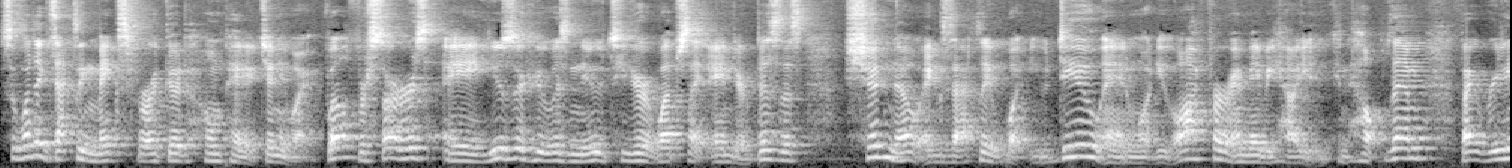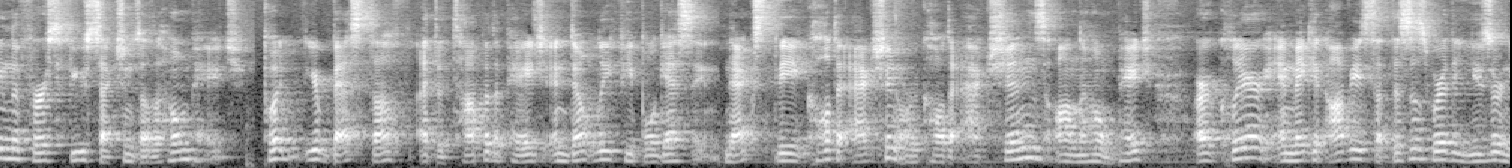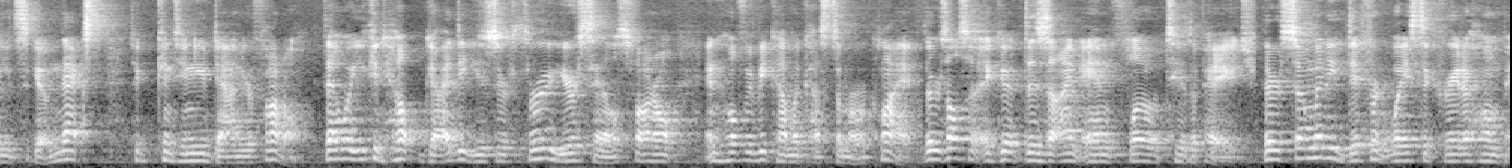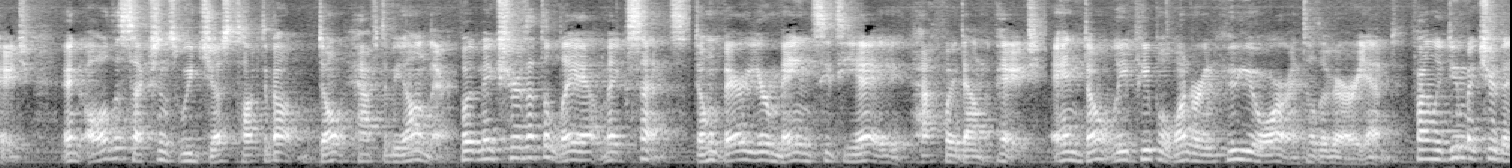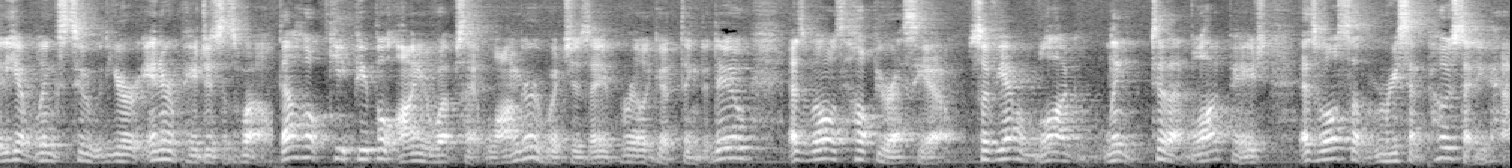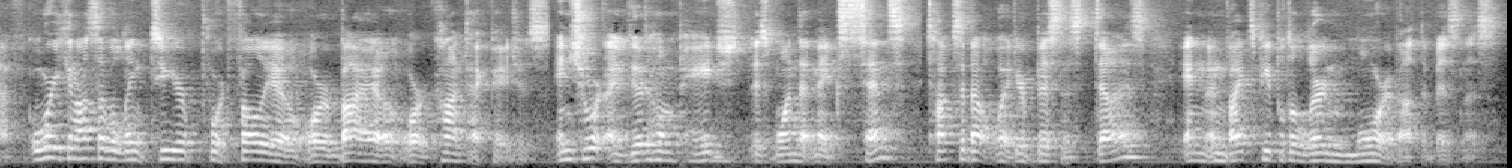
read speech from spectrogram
So what exactly makes for a good homepage anyway? Well, for starters, a user who is new to your website and your business should know exactly what you do and what you offer and maybe how you can help them by reading the first few sections of the homepage. Put your best stuff at the top of the page and don't leave people guessing. Next, the call to action or call to actions on the homepage are clear and make it obvious that this is where the user needs to go next to continue down your funnel. That way you can help guide the user through your sales funnel and hopefully become a customer or client. There's also a good design and flow to the page. There are so many different ways to create a homepage and all the sections we just talked about don't have to be on there. But make sure that the layout makes sense. Don't bury your main CTA halfway down the page. And don't leave people wondering who you are until the very end. Finally, do make sure that you have links to your inner pages as well. That'll help keep people on your website longer, which is a really good thing to do, as well as help your SEO. So if you have a blog, link to that blog page, as well as some recent posts that you have. Or you can also have a link to your portfolio or bio or contact pages. In short, good homepage is one that makes sense, talks about what your business does, and invites people to learn more about the business.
